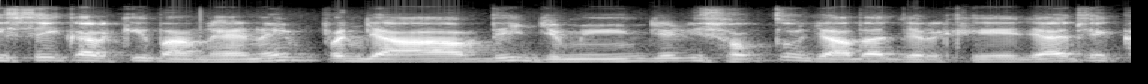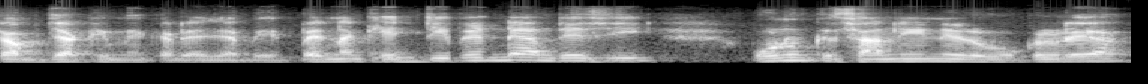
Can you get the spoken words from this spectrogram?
ਇਸੇ ਕਰਕੇ ਬਣ ਰਹੇ ਨੇ ਪੰਜਾਬ ਦੀ ਜ਼ਮੀਨ ਜਿਹੜੀ ਸਭ ਤੋਂ ਜ਼ਿਆਦਾ ਜਰਖੇਜ ਹੈ ਤੇ ਕਬਜ਼ਾ ਕਿਵੇਂ ਕਰਿਆ ਜਾਵੇ? ਪਹਿਲਾਂ ਖੇਤੀ ਪਿੰਡ ਆਂਦੇ ਸੀ ਉਹਨੂੰ ਕਿਸਾਨੀ ਨੇ ਰੋਕ ਲਿਆ।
